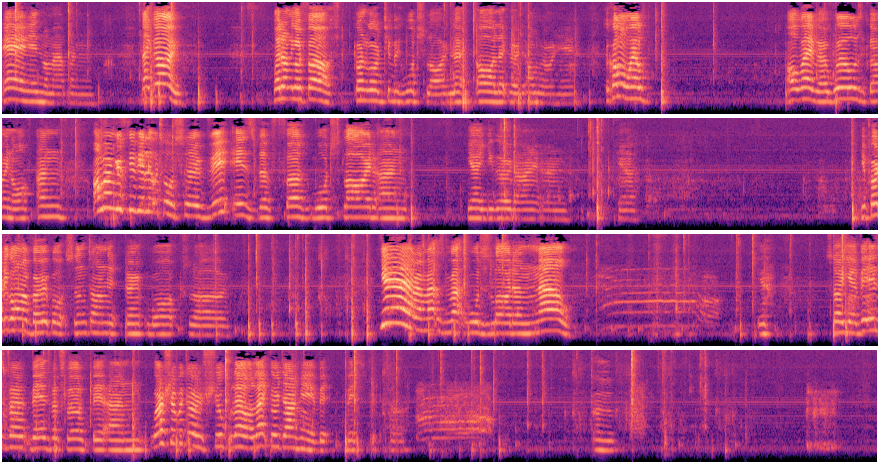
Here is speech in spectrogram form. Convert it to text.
Yeah, here's my map, and let go. Why don't we go first? Don't go into this water slide. Let oh let go. I'm going here. So come on, Will. Oh, there we go. Will's going off, and I'm going to just give you a little tour. So this is the first water slide, and yeah, you go down it, and yeah. You probably go on a boat, but sometimes it don't work. So yeah, and that's that water slide, and now. So yeah, this is the is the first bit, and where should we go? Should let let go down here, bit this bit first. Um.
